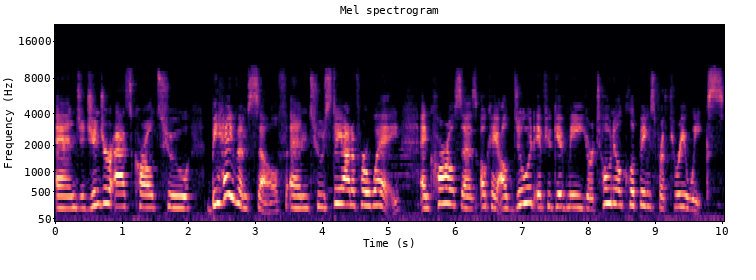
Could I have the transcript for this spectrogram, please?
and Ginger asks Carl to behave himself and to stay out of her way. And Carl says, "Okay, I'll do it if you give me your toenail clippings for three weeks."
